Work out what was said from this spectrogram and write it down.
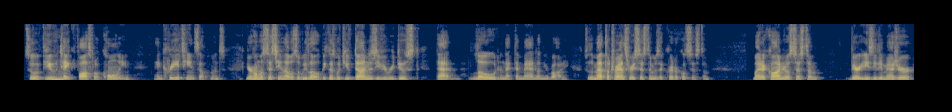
So if you Mhm. take phosphatidylcholine and creatine supplements, your homocysteine levels will be low because what you've done is you've reduced that load and that demand on your body. So the methyltransferase system is a critical system. Mitochondrial system, very easy to measure.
